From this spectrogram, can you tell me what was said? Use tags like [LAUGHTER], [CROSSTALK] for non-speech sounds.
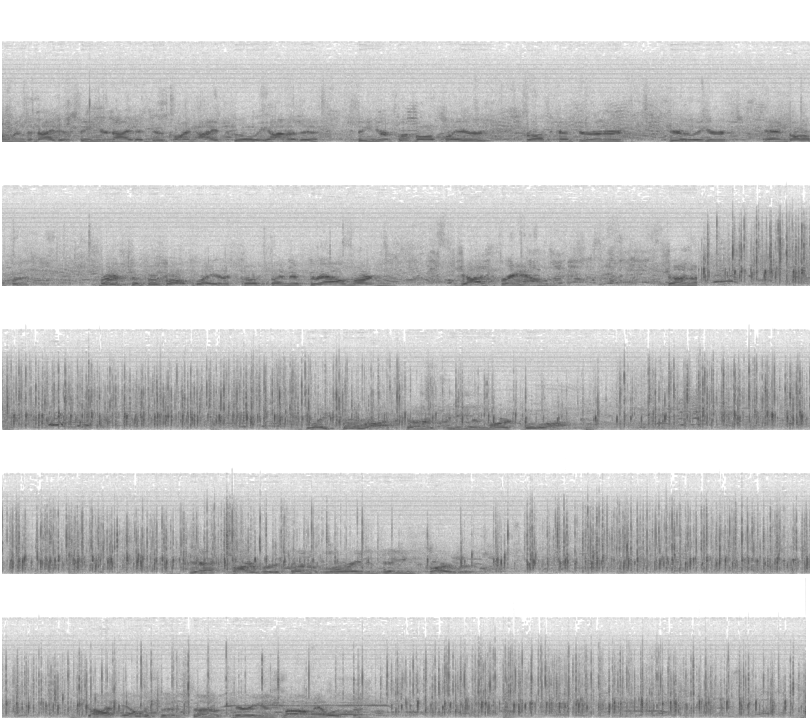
Tonight is senior night at DuQuoin High School. We honor the senior football players, cross-country runners, cheerleaders, and golfers. First, the football players, coached by Mr. Al Martin. Josh Brown, son of Blake Bullock, son of Gene and Mark Bullock. Jack Carver, son of Lori and James Carver. Scott Ellison, son of Terry and Tom Ellison.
